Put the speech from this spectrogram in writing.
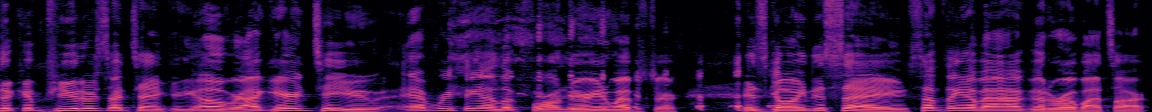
The computers are taking over. I guarantee you, everything I look for on Merriam Webster is going to say something about how good robots are.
